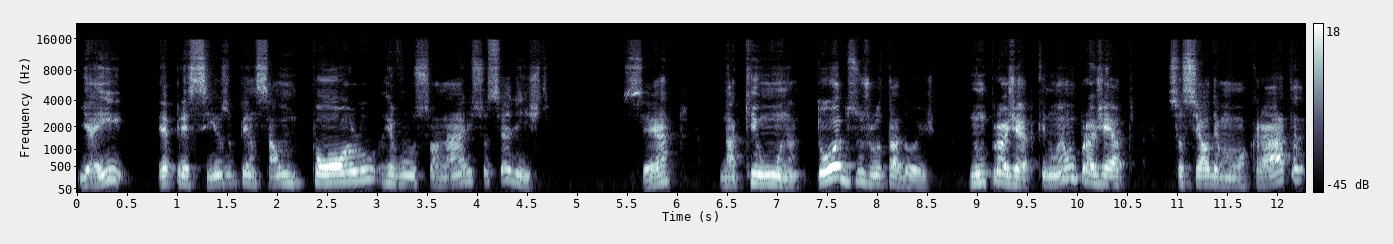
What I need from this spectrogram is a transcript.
E aí é preciso pensar um polo revolucionário e socialista, certo? Na que una todos os lutadores num projeto que não é um projeto social-democrata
